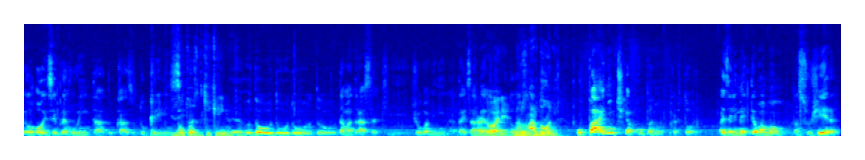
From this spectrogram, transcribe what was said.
O, o exemplo é ruim, tá? Do caso, do crime em si. Não tô dizendo que crime. É, eu tô- o Do, do, do, do- da madrasta que jogou a menina, da Isabela. Nardoni. Dos Nardoni. O pai não tinha culpa no cartório, mas ele meteu a mão na sujeira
